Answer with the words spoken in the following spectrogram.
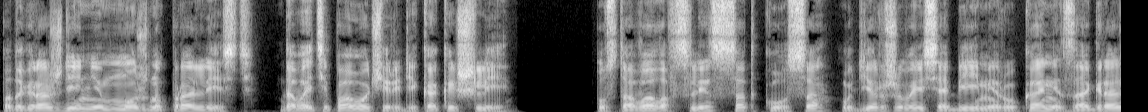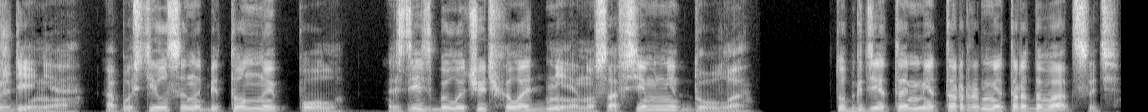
Под ограждением можно пролезть. Давайте по очереди, как и шли. Пустовалов слез с откоса, удерживаясь обеими руками за ограждение. Опустился на бетонный пол. Здесь было чуть холоднее, но совсем не дуло. Тут где-то метр-метр двадцать.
